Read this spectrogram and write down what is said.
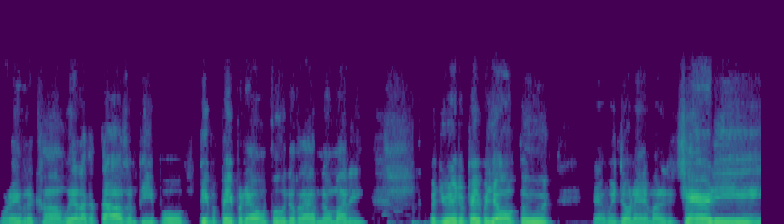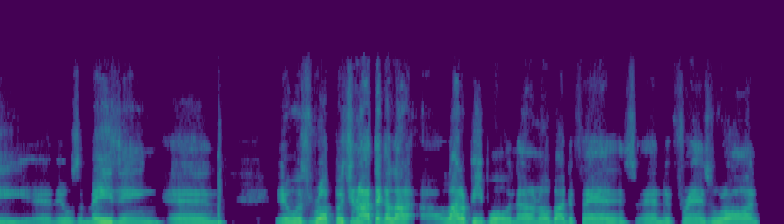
were able to come. We had like a thousand people. People pay for their own food because I have no money, but you're able to pay for your own food. And we donated money to charity, and it was amazing. And it was rough, but you know, I think a lot, a lot of people, and I don't know about the fans and the friends who were on,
